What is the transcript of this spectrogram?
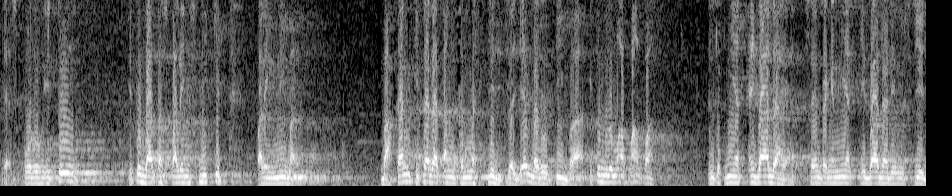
Ya 10 itu itu batas paling sedikit paling minimal. Bahkan kita datang ke masjid saja baru tiba itu belum apa-apa. Untuk niat ibadah ya. Saya pengen niat ibadah di masjid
